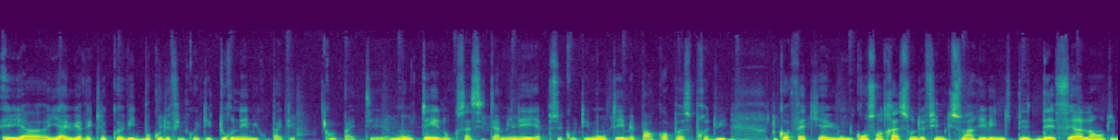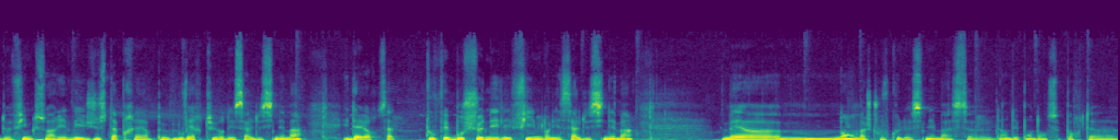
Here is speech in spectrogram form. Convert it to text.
Et euh, il y a eu avec le Covid beaucoup de films qui ont été tournés mais qui n'ont pas été pas été montés, donc ça s'est terminé. Il y a ceux qui ont été montés mais pas encore post-produits. Donc en fait, il y a eu une concentration de films qui sont arrivés, une espèce déferlante de films qui sont arrivés juste après un peu l'ouverture des salles de cinéma. Et d'ailleurs, ça a tout fait bouchonner les films dans les salles de cinéma. Mais euh, non, moi je trouve que le cinéma d'indépendant se porte euh,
